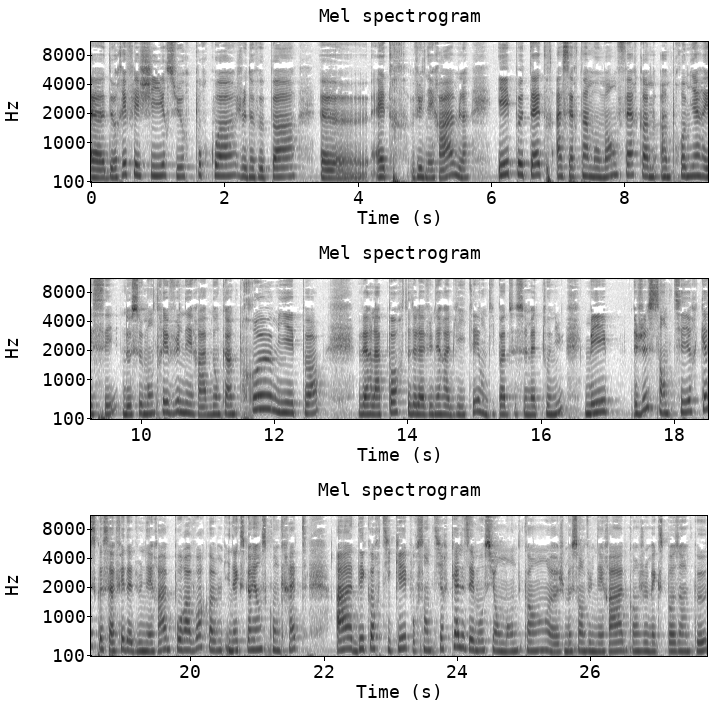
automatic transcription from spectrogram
euh, de réfléchir sur pourquoi je ne veux pas être vulnérable et peut-être à certains moments faire comme un premier essai de se montrer vulnérable. Donc un premier pas vers la porte de la vulnérabilité. On ne dit pas de se mettre tout nu, mais juste sentir qu'est-ce que ça fait d'être vulnérable pour avoir comme une expérience concrète à décortiquer pour sentir quelles émotions montent quand euh, je me sens vulnérable, quand je m'expose un peu,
